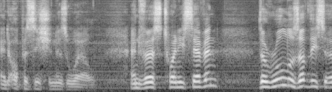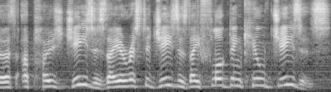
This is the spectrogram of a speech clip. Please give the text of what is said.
and opposition as well. And verse 27 the rulers of this earth opposed Jesus. They arrested Jesus. They flogged and killed Jesus.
